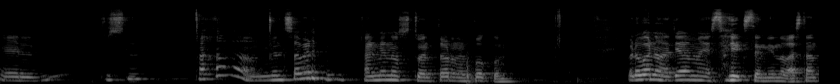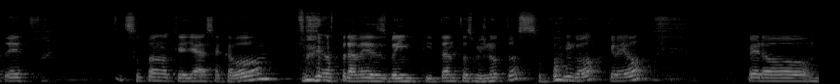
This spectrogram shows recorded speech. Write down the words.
el, pues, ajá, el saber al menos tu entorno un poco. Pero bueno, ya me estoy extendiendo bastante. Supongo que ya se acabó. Otra vez veintitantos minutos, supongo, creo. Pero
